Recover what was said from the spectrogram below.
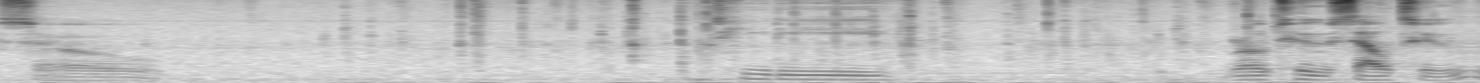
So TD row 2, cell 2.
